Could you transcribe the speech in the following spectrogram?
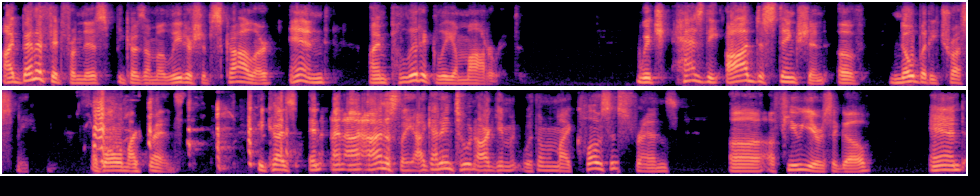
I benefit from this because I'm a leadership scholar and I'm politically a moderate. which has the odd distinction of nobody trusts me of all of my friends. Because, and, and I honestly, I got into an argument with one of my closest friends uh, a few years ago. And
